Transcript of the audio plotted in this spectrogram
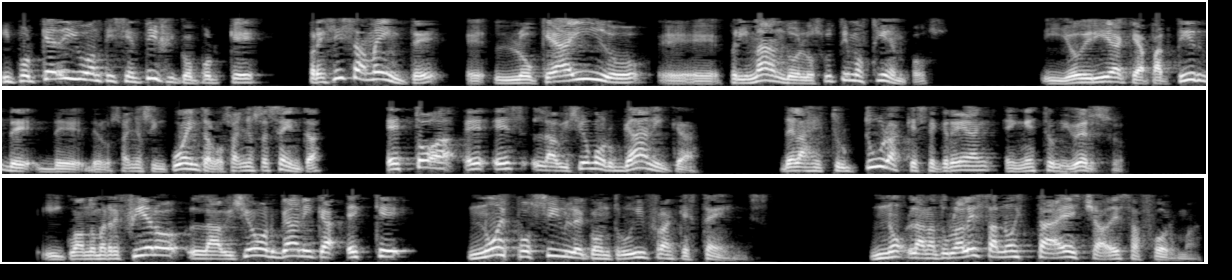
¿Y por qué digo anticientífico? Porque precisamente eh, lo que ha ido eh, primando en los últimos tiempos, y yo diría que a partir de, los años 50, los años 60, esto es la visión orgánica de las estructuras que se crean en este universo. Y cuando me refiero a la visión orgánica es que no es posible construir Frankensteins. No, la naturaleza no está hecha de esa forma.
